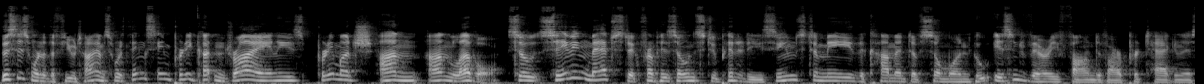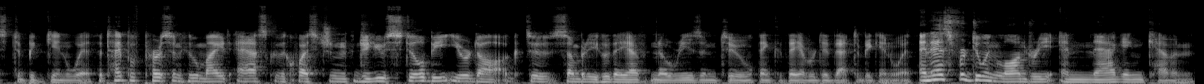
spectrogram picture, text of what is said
this is one of the few times where things seem pretty cut and dry and he's pretty much on on level. So saving Matchstick from his own stupidity seems to me the comment of someone who isn't very fond of our protagonist to begin with. The type of person who might ask the question, "Do you still beat your dog?" to somebody who they have no reason to think that they ever did that to begin with. And as for doing laundry and nagging Kevin,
